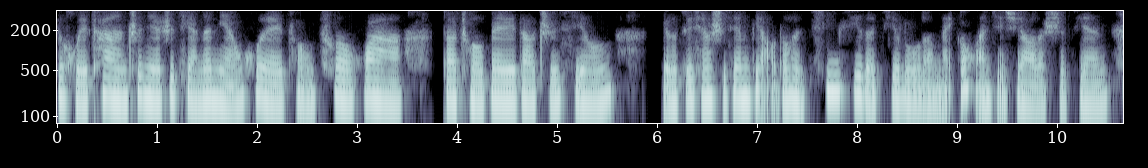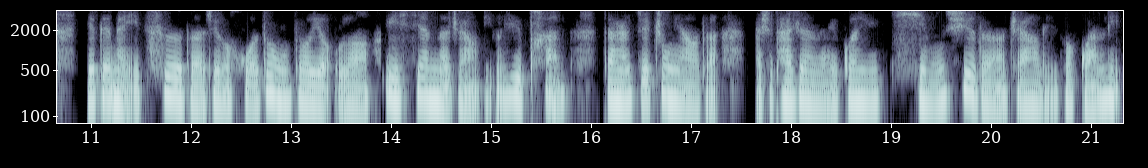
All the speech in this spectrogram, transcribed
就回看春节之前的年会，从策划。到筹备到执行，这个最强时间表都很清晰的记录了每个环节需要的时间，也给每一次的这个活动都有了预先的这样的一个预判。当然，最重要的还是他认为关于情绪的这样的一个管理，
